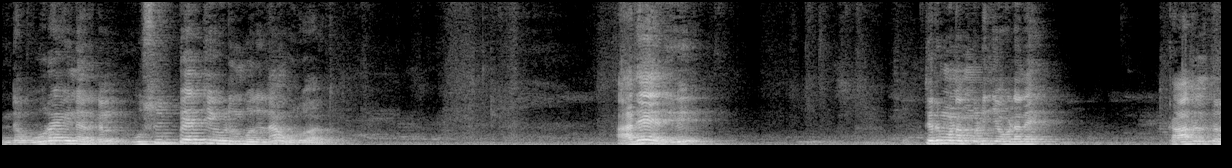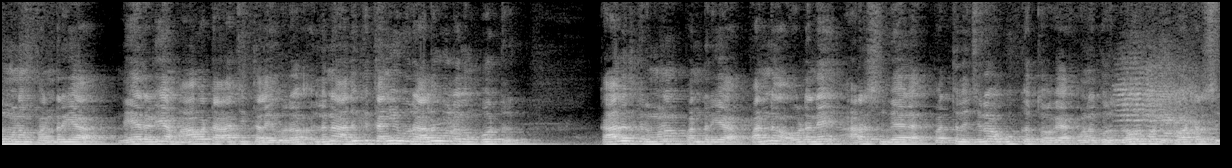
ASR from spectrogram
இந்த உறவினர்கள் உசுப்பேத்தி விடும்போது தான் உருவாகுது. அதே இது திருமணம் முடிஞ்ச உடனே காதல் திருமணம் பண்ணுறியா நேரடியாக மாவட்ட ஆட்சித்தலைவரோ இல்லைன்னா அதுக்கு தனி ஒரு அலுவலகம் போட்டு காதல் திருமணம் பண்ணுறியா பண்ண உடனே அரசு வேலை பத்து லட்ச ரூபா ஊக்கத்தொகை உனக்கு ஒரு கவர்மெண்ட் குவார்டர்ஸ்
